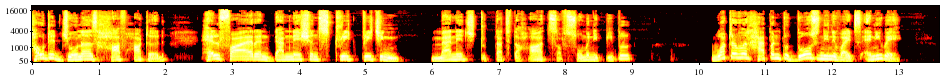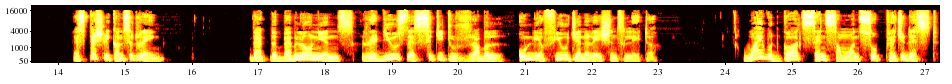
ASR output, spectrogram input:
How did Jonah's half hearted, hellfire and damnation street preaching manage to touch the hearts of so many people? Whatever happened to those Ninevites anyway? Especially considering that the Babylonians reduced their city to rubble only a few generations later. Why would God send someone so prejudiced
